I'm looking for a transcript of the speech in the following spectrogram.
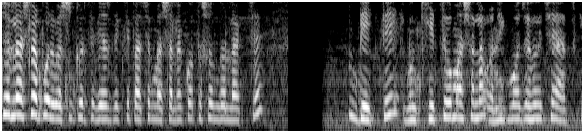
চলে আসলাম পরিবেশন করতে। বেশ দেখতে পাচ্ছেন মশালা কত সুন্দর লাগছে। দেখতে এবং খেতেও মশালা অনেক মজা হয়েছে। আজকে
